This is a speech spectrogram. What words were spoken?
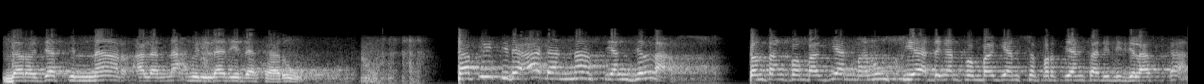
darajat finnar ala nahwi alladhi dhakaru. Tapi tidak ada nas yang jelas tentang pembagian manusia dengan pembagian seperti yang tadi dijelaskan.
